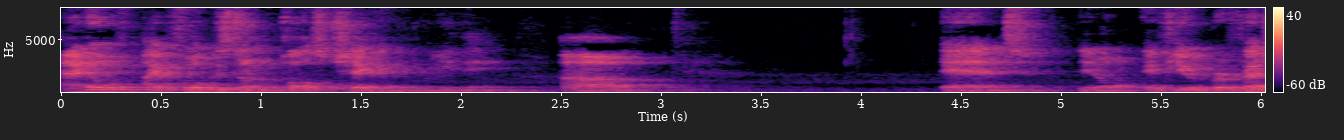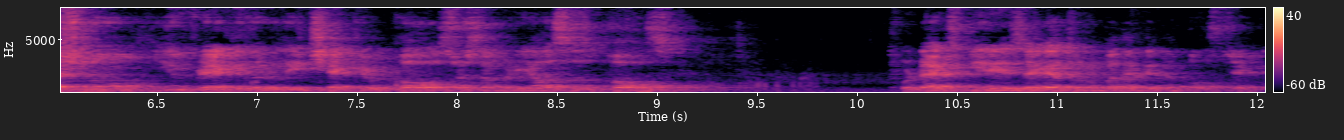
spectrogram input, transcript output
I know I focused on pulse check and breathing. Um, and you know, if you're a professional, you regularly check your pulse or somebody else's pulse. For the experience, I got to know the pulse check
